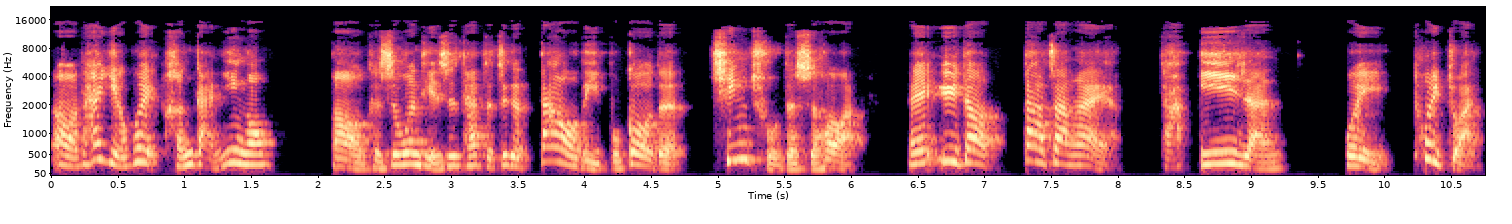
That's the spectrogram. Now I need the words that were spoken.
哦，他也会很感应哦，哦，可是问题是他的这个道理不够的清楚的时候啊，哎，遇到大障碍啊，他依然会退转，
